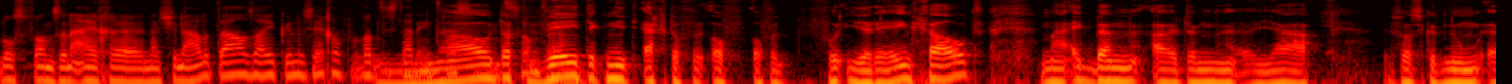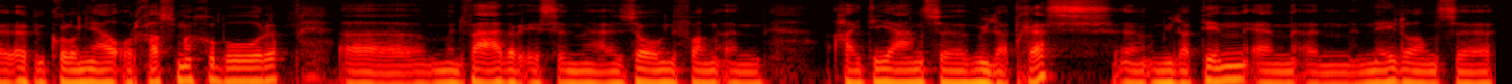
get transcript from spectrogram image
Los van zijn eigen nationale taal, zou je kunnen zeggen? Of wat is daar de interesse? Nou, dat interessant weet ik niet echt of, of, of het voor iedereen geldt. Maar ik ben uit een, eh, ja, zoals ik het noem, eh, uit een koloniaal orgasme geboren. Uh, mijn vader is een uh, zoon van een Haitiaanse mulatres, een mulatin en een Nederlandse.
